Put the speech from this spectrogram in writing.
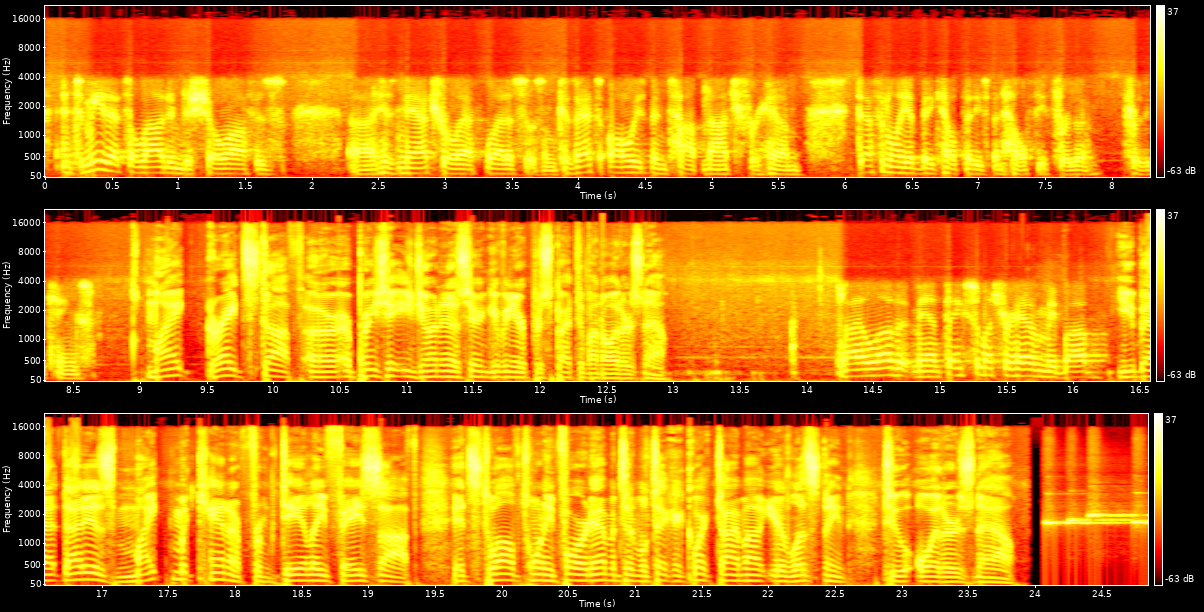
and to me, that's allowed him to show off his uh, his natural athleticism because that's always been top notch for him. Definitely a big help that he's been healthy for the for the Kings. Mike, great stuff. Uh, appreciate you joining us here and giving your perspective on Oilers now. I love it, man. Thanks so much for having me, Bob. You bet. That is Mike McKenna from Daily Faceoff. It's 1224 in Edmonton. We'll take a quick timeout. You're listening to Oilers Now.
